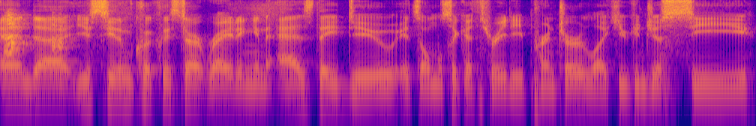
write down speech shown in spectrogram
and uh, you see them quickly start writing, and as they do, it's almost like a 3D printer. Like you can just see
